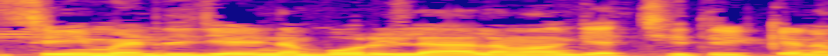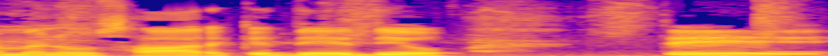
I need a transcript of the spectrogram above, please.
ਸੀਮੈਂਟ ਦੀ ਜਿਹੜੀ ਨਾ ਬੋਰੀ ਲੈ ਲਵਾਂਗੇ ਅੱਛੀ ਤਰੀਕੇ ਨਾਲ ਮੈਨੂੰ ਉਸਾਰ ਕੇ ਦੇ ਦਿਓ ਤੇ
